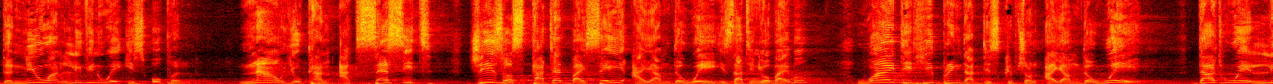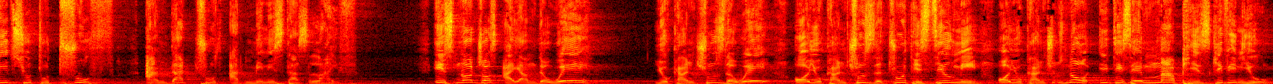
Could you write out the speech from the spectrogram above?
The new and living way is open. Now you can access it. Jesus started by saying, I am the way. Is that in your Bible? Why did he bring that description? I am the way. That way leads you to truth and that truth administers life. It's not just I am the way, you can choose the way or you can choose the truth is still me or you can choose. No, it is a map he's giving you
